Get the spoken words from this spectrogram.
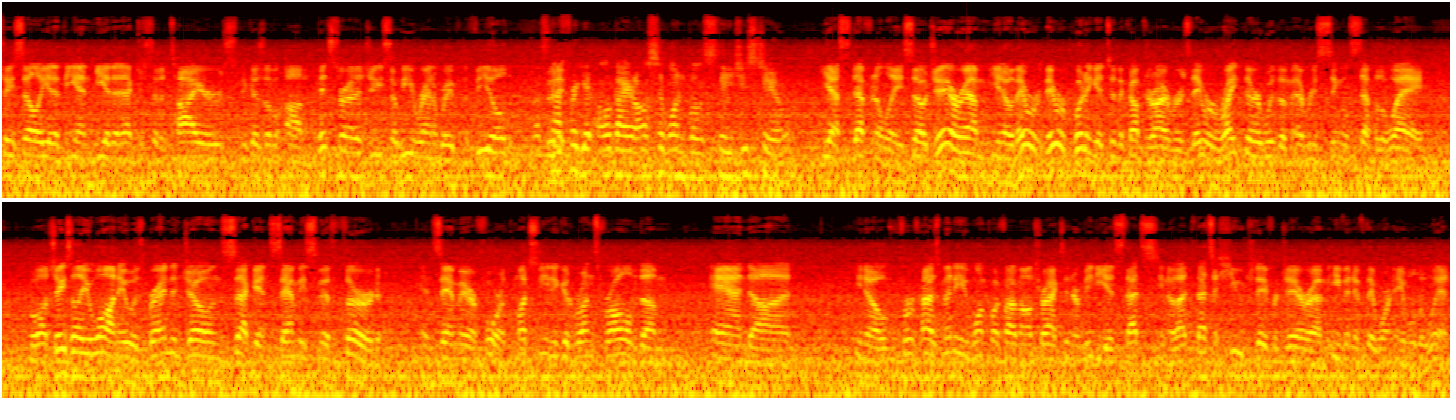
Chase Elliott at the end, he had an extra set of tires because of um, pit strategy, so he ran away from the field. Let's So not forget Allgaier also won both stages too. Yes, definitely. So JRM, you know, they were they were putting it to the Cup drivers. They were right there with them every single step of the way. But while Chase Elliott won, it was Brandon Jones second, Sammy Smith third, and Sam Mayer fourth. Much needed good runs for all of them, and uh, you know, for as many 1.5 mile tracks intermediates, that's you know that, that's a huge day for JRM, even if they weren't able to win.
